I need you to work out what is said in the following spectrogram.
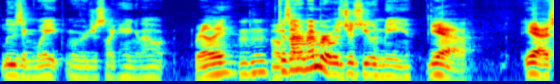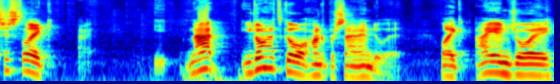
losing weight when we were just like hanging out. really? Because Mm-hmm. I remember it was just you and me. Yeah. Yeah, it's just like not you don't have to go 100% into it. Like I enjoy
